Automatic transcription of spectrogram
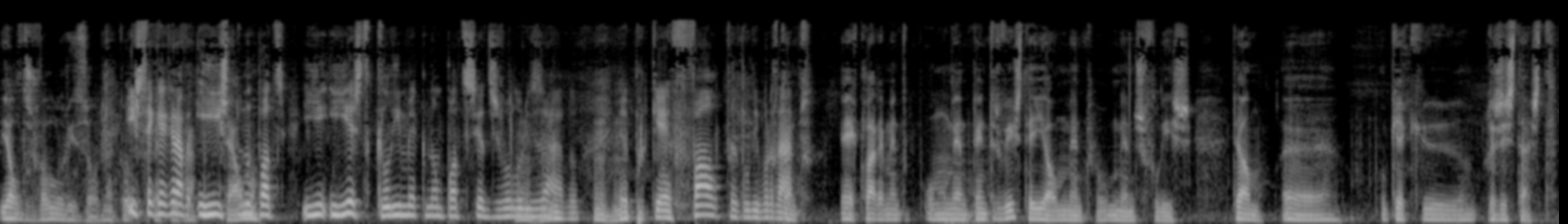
ele desvalorizou. Na tua isto é que é grave. E, isto não pode, e, e, este clima é que não pode ser desvalorizado, uhum, uhum. porque é falta de liberdade. Portanto, é claramente o momento da entrevista e é o momento menos feliz. Telmo, uh, o que é que registaste?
